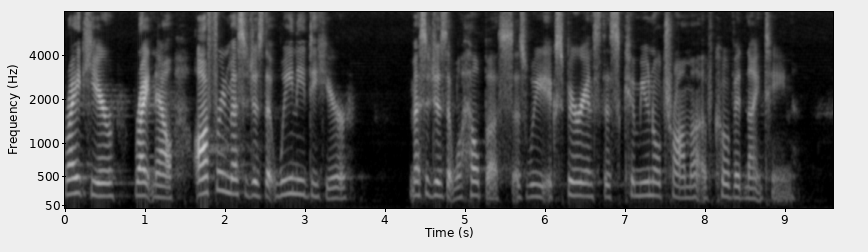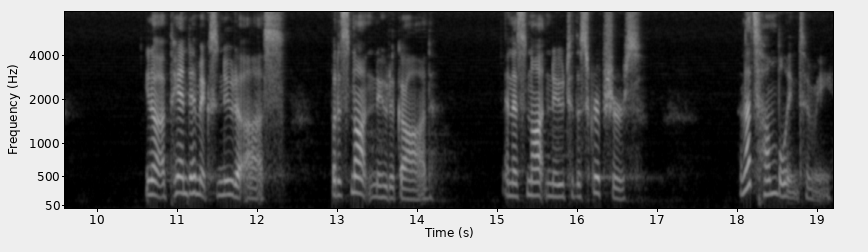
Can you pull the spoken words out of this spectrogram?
right here, right now, offering messages that we need to hear, messages that will help us as we experience this communal trauma of COVID 19. You know, a pandemic's new to us, but it's not new to God, and it's not new to the scriptures. And that's humbling to me.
